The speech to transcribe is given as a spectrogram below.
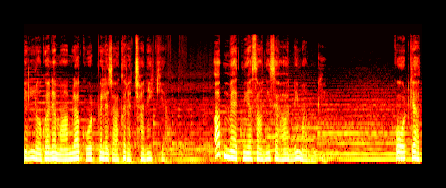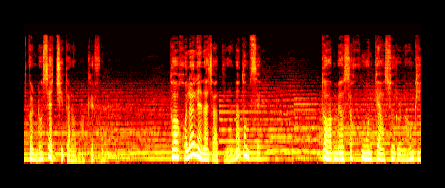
इन लोगों ने मामला कोर्ट में ले जाकर अच्छा नहीं किया। अब मैं इतनी आसानी से हार नहीं मानूँगी। कोर्ट के हथकंडों से अच्छी तरह वाकिफ हूँ। तो आप खुला लेना चाहती हैं ना तुमसे? तो अब मैं उसे खून के आँसू रुलाऊँगी।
